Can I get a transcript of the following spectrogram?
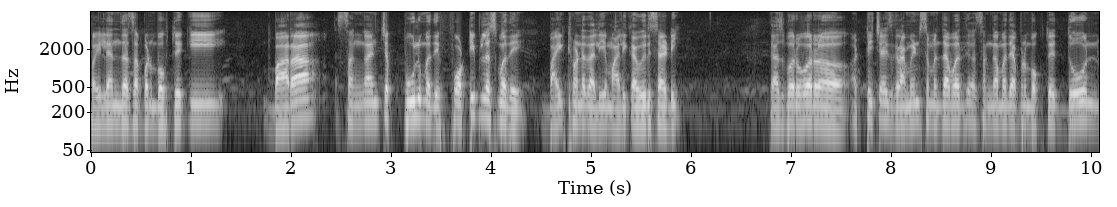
पहिल्यांदाच आपण बघतोय की बारा संघांच्या पूलमध्ये फॉर्टी प्लसमध्ये बाईक ठेवण्यात आली आहे मालिकावीरसाठी त्याचबरोबर अठ्ठेचाळीस ग्रामीण संबंधामध्ये संघामध्ये आपण बघतोय दोन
